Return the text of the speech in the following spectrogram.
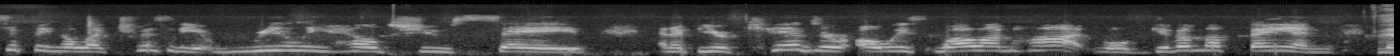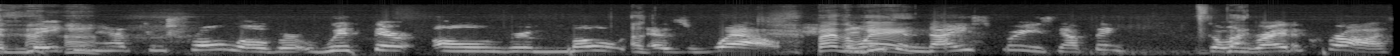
sipping electricity. It really helps you save. And if your kids are always, well, I'm hot, well, give them a fan that they can have control over with their own remote uh, as well. By the and way, it's a nice breeze. Now think going right across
